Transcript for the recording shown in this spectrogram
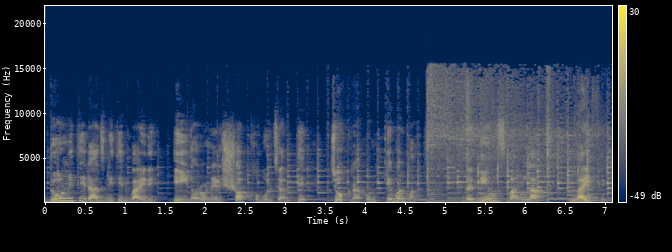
দুর্নীতি রাজনীতির বাইরে এই ধরনের সব খবর জানতে চোখ রাখুন কেবলমাত্র দ্য নিউজ বাংলা লাইফে।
